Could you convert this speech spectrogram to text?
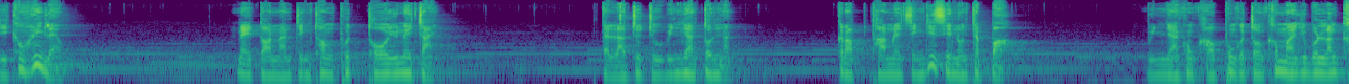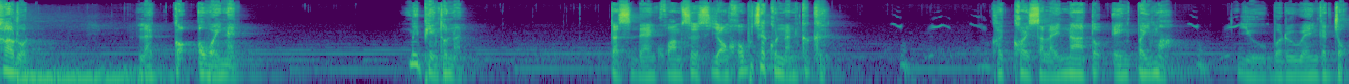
ดีเข้าให้แล้ว ในตอนนั้นจึงท่องพุทโธอยู่ในใจ แต่แล้วจู่ๆวิญญาณตนนั้น กลับทำในสิ่งที่เสียนนท์แทบบ้าวิญญาณของเขาพุ่งกระโจนเข้ามาอยู่บนหลังคารถและเกาะเอาไว้แน่น ไม่เพียงเท่านั้น แต่แสดงความเสื่อสยองของผู้ชายคนนั้นก็คือ ค่อยๆสไลด์หน้าตัวเองไปมา อยู่บริเวณกระจก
